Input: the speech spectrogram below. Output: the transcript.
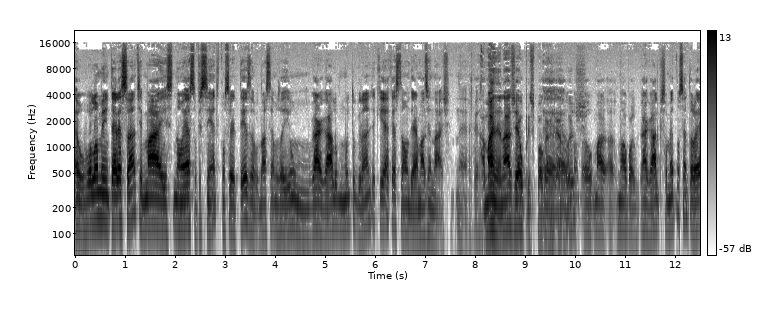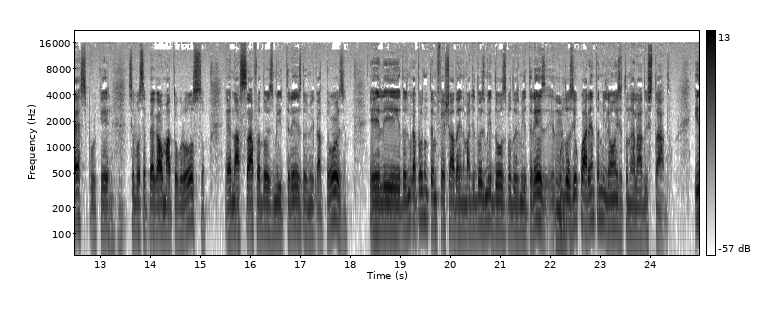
É, o volume é interessante, mas não é suficiente, com certeza. Nós temos aí um gargalo muito grande, que é a questão de armazenagem. Né? A armazenagem é o principal é, gargalo é, hoje? É o maior gargalo, principalmente no centro-oeste, porque uhum. se você pegar o Mato Grosso, é, na safra 2013, 2014, ele, 2014 não temos fechado ainda, mas de 2012 para 2013, ele uhum. produziu 40 milhões de toneladas do Estado. E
